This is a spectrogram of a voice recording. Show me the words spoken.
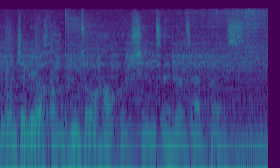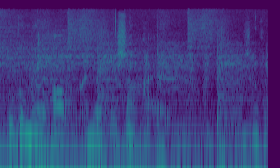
如果这里有好的工作的话，我会选择留在 Perth；如果没有的话，我可能回上海生活。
